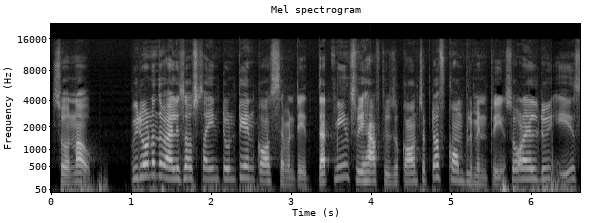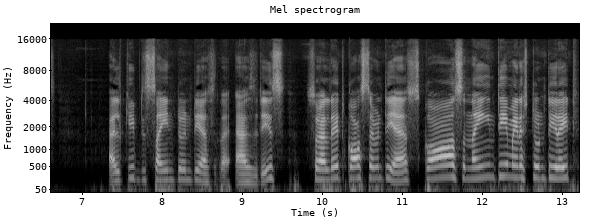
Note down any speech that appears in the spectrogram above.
so now we don't know the values of sin 20 and cos 70 that means we have to use the concept of complementary. So what i'll do is i'll keep the sin 20 as as it is. So i'll write cos 70 as cos 90 minus 20 right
